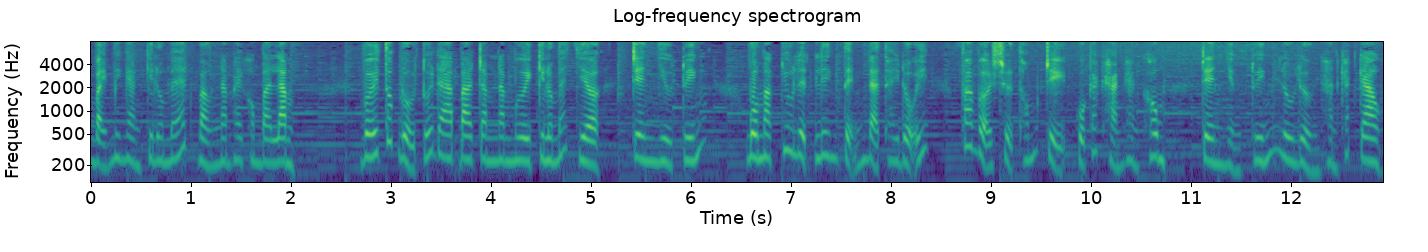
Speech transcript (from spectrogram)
70.000 km vào năm 2035. Với tốc độ tối đa 350 km/h trên nhiều tuyến, bộ mặt du lịch liên tỉnh đã thay đổi, phá vỡ sự thống trị của các hãng hàng không trên những tuyến lưu lượng hành khách cao.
